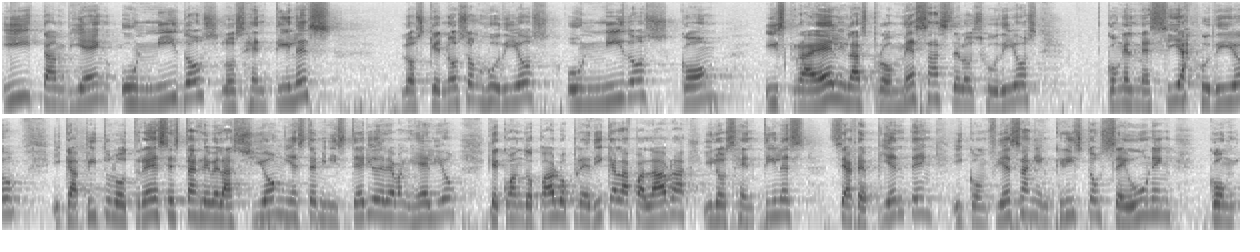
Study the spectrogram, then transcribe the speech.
y también unidos los gentiles, los que no son judíos, unidos con Israel y las promesas de los judíos, con el Mesías judío. Y capítulo 3, esta revelación y este ministerio del Evangelio, que cuando Pablo predica la palabra y los gentiles se arrepienten y confiesan en Cristo, se unen con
